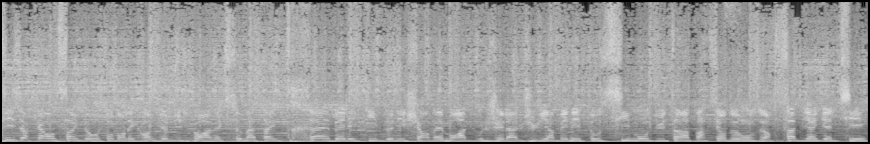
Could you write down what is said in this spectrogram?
10h45 de retour dans les grandes gueules du sport avec ce matin une très belle équipe. Denis Charvet, Morad Boudjelal, Julien Beneteau, Simon Dutin à partir de 11h. Fabien Galtier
